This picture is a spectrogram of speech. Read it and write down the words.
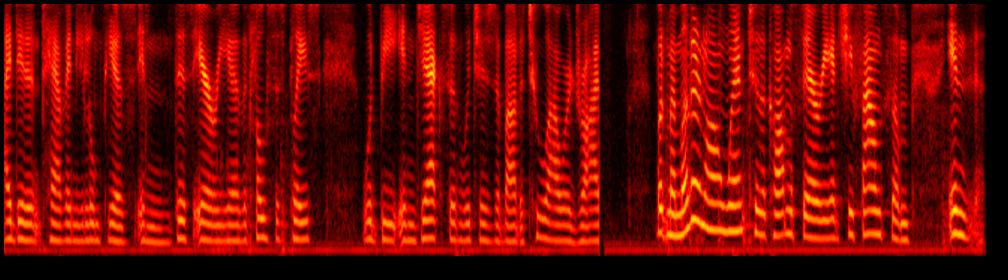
I didn't have any lumpias in this area. The closest place would be in Jackson, which is about a two-hour drive. But my mother-in-law went to the commissary and she found some in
